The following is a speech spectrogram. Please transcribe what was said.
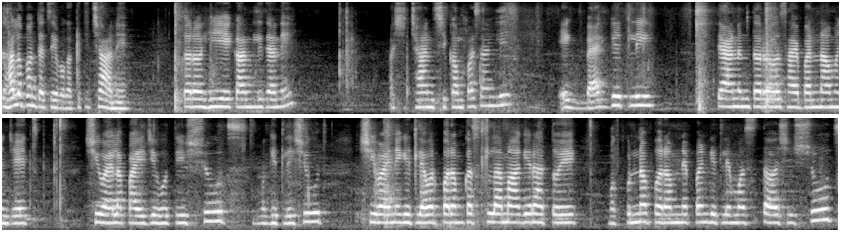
झालं पण त्याचं. बघा किती छान आहे. तर ही एक आणली त्याने. अशी छानशी कंपास आणली. एक बॅग घेतली. त्यानंतर साहेबांना म्हणजेच शिवायला पाहिजे होती शूज मग घेतले शूज शिवायने घेतल्यावर परम कसला मागे राहतोय? मग पुन्हा परमने पण घेतले मस्त असे शूज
